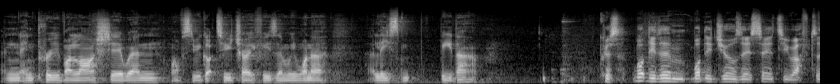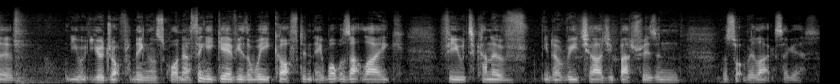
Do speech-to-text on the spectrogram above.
and improve on last year when obviously we got two trophies and we want to at least beat that. Chris, what did um, what did Jose say to you after you, you were dropped from the England squad? I think he gave you the week off, didn't he? What was that like for you to kind of you know recharge your batteries and, and sort of relax? I guess.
